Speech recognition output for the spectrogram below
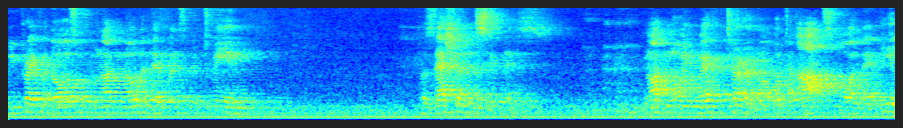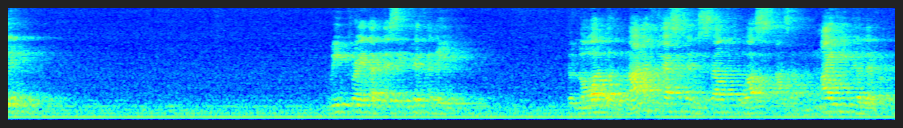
We pray for those who do not know the difference between possession and sickness, not knowing where to turn or what to ask for their healing. We pray that this epiphany, the Lord will manifest himself to us as a mighty deliverer,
